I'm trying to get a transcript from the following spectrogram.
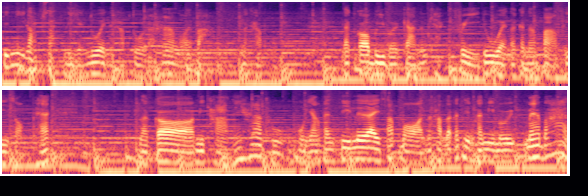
ที่นี่รับสัตว์เลี้ยงด้วยนะครับ ตัวละ 500 บาทนะครับ แล้วก็มีบริการน้ำแข็งฟรีด้วย แล้วก็น้ำเปล่าฟรี 2 แพ็ค แล้วก็มีถาดให้ 5 ถุงห่วงยางแฟนซีเลื่อย ซับบอร์ดนะครับ แล้วก็ที่สำคัญมีแม่บ้าน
